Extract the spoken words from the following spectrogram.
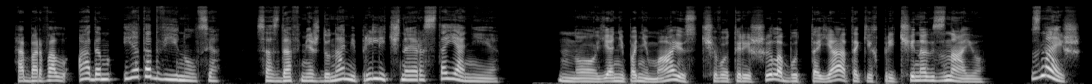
— оборвал Адам и отодвинулся, создав между нами приличное расстояние. «Но я не понимаю, с чего ты решила, будто я о таких причинах знаю». «Знаешь,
